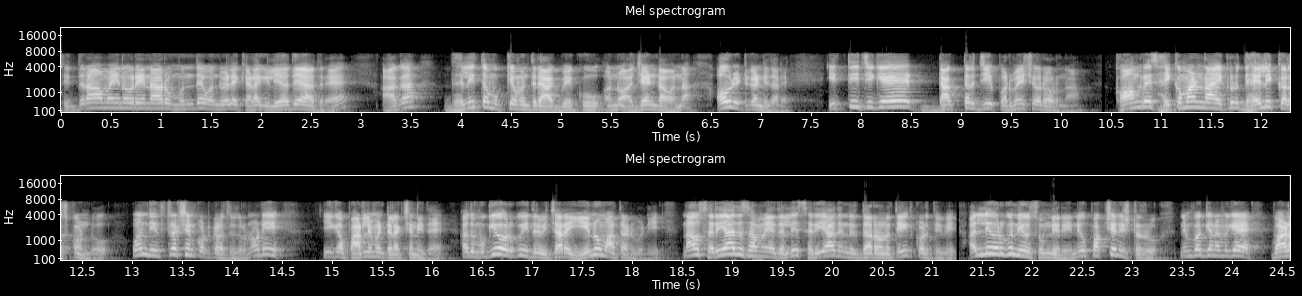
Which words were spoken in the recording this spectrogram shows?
ಸಿದ್ದರಾಮಯ್ಯನವರೇನಾದ್ರು ಮುಂದೆ ಒಂದು ವೇಳೆ ಕೆಳಗೆ ಇಳಿಯೋದೇ ಆದರೆ ಆಗ ದಲಿತ ಮುಖ್ಯಮಂತ್ರಿ ಆಗಬೇಕು ಅನ್ನೋ ಅಜೆಂಡಾವನ್ನು ಅವ್ರು ಇಟ್ಕೊಂಡಿದ್ದಾರೆ. ಇತ್ತೀಚೆಗೆ ಡಾಕ್ಟರ್ ಜಿ ಪರಮೇಶ್ವರ್ ಅವ್ರನ್ನ ಕಾಂಗ್ರೆಸ್ ಹೈಕಮಾಂಡ್ ನಾಯಕರು ದೆಹಲಿಗೆ ಕರೆಸ್ಕೊಂಡು ಒಂದು ಇನ್ಸ್ಟ್ರಕ್ಷನ್ ಕೊಟ್ಟು ಕಳಿಸಿದ್ರು. ನೋಡಿ, ಈಗ ಪಾರ್ಲಿಮೆಂಟ್ ಎಲೆಕ್ಷನ್ ಇದೆ. ಅದು ಮುಗಿಯೋವರೆಗೂ ಇದ್ರ ವಿಚಾರ ಏನೂ ಮಾತಾಡಬೇಡಿ. ನಾವು ಸರಿಯಾದ ಸಮಯದಲ್ಲಿ ಸರಿಯಾದ ನಿರ್ಧಾರವನ್ನು ತೆಗೆದುಕೊಳ್ತೀವಿ. ಅಲ್ಲಿವರೆಗೂ ನೀವು ಸುಮ್ಮನಿರಿ ನೀವು ಪಕ್ಷನಿಷ್ಠರು. ನಿಮ್ಮ ಬಗ್ಗೆ ನಮಗೆ ಬಹಳ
